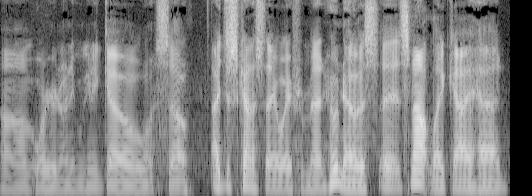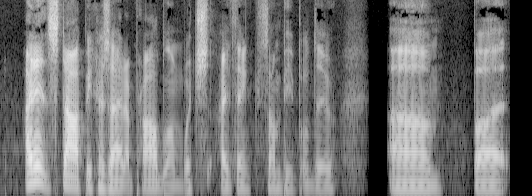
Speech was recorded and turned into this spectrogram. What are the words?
Um, or you're not even going to go. So I just kind of stay away from it. Who knows? It's not like I had I didn't stop because I had a problem, which I think some people do. Um, but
